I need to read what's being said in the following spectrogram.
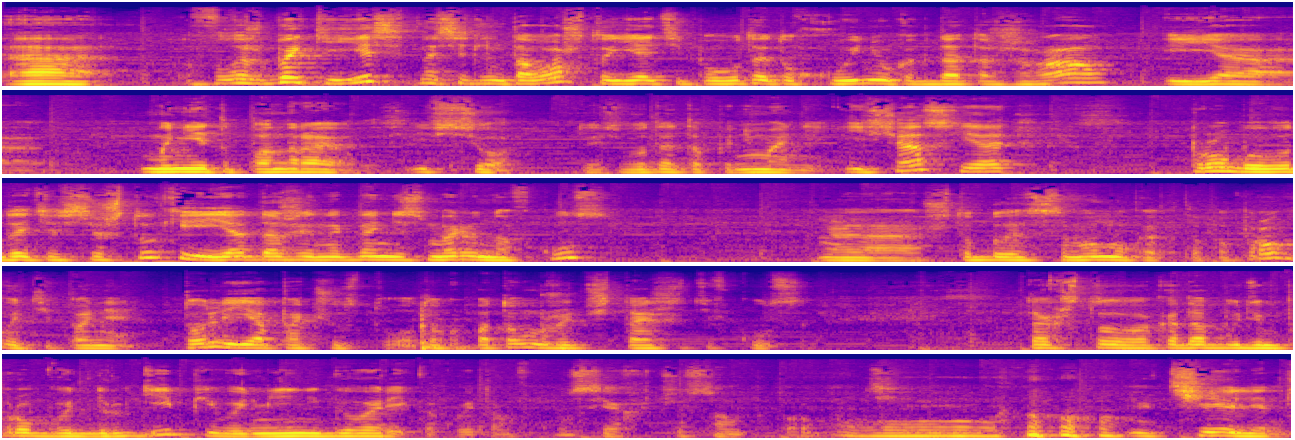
А, Флэшбэки есть относительно того, что я типа вот эту хуйню когда-то жрал, и я... Мне это понравилось, и все. То есть вот это понимание. И сейчас я пробую вот эти все штуки, и я даже иногда не смотрю на вкус, чтобы самому как-то попробовать и понять, то ли я почувствовал, только потом уже читаешь эти вкусы. Так что, когда будем пробовать другие пива, мне не говори, какой там вкус, я хочу сам попробовать. Челлендж,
